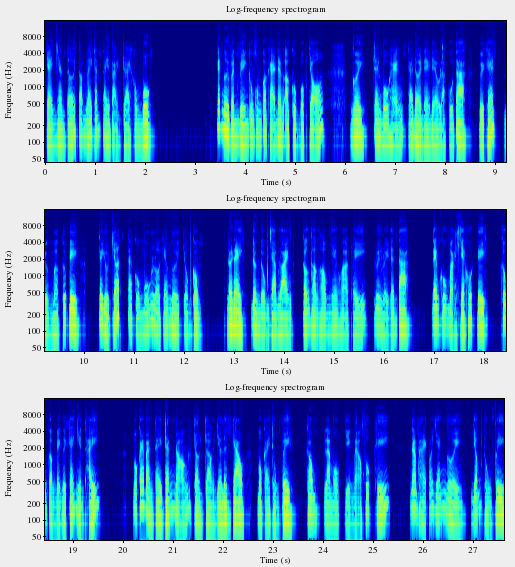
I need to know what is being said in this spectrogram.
chạy nhanh tới tóm lấy cánh tay bạn trai không buông. Các ngươi vĩnh viễn cũng không có khả năng ở cùng một chỗ. Ngươi, Trang Vũ Hãn, cả đời này đều là của ta, người khác đừng mơ cướp đi. Cho dù chết, ta cũng muốn lôi kéo ngươi chôn cùng. Nơi này, đừng đụng chạm loạn, cẩn thận hồng nhan hòa thủy, liên lụy đến ta. Đem khuôn mặt che khuất đi, không cần để người khác nhìn thấy. Một cái bàn tay trắng nõn tròn tròn giơ lên cao, một cái thùng phi không là một diện mạo phúc khí. Nam Hải có dáng người giống thùng phi,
